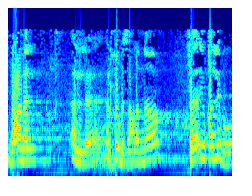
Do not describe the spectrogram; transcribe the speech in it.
بعمل الخبز على النار فيقلبه.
